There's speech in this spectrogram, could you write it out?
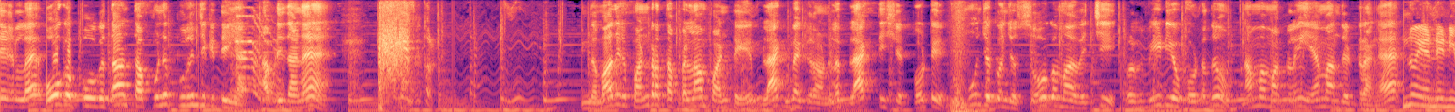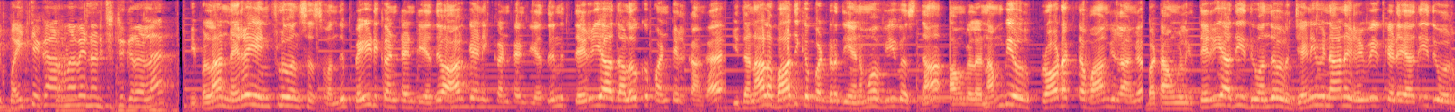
தெரியல போக போக தான் தப்புன்னு புரிஞ்சுக்கிட்டீங்க. அப்படிதானே? இந்த மாதிரி பண்ற தப்பெல்லாம் பண்ணிட்டு பிளாக் பேக்ரவுண்ட்ல பிளாக் டிஷர்ட் போட்டு மூஞ்ச கொஞ்சம் சோகமா வச்சு ஒரு வீடியோ போட்டதும் நம்ம மக்களையும் ஏமாந்துடுறாங்க. இன்னும் என்ன நீ பைத்தியக்காரனாவே நினைச்சிட்டு இருக்கிறல இப்பெல்லாம் நிறைய இன்ஃபுளுசர்ஸ் வந்து பெய்டு கண்டென்ட் எது ஆர்கானிக் கண்டென்ட் எதுன்னு தெரியாத அளவுக்கு பண்ணிட்டு இருக்காங்க. இதனால பாதிக்கப்படுறது என்னமோ வியூவர்ஸ் தான். அவங்கள நம்பி ஒரு ப்ராடக்ட்டை வாங்குறாங்க. பட் அவங்களுக்கு தெரியாது இது வந்து ஒரு ஜெனுவினான ரிவ்யூ கிடையாது. இது ஒரு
